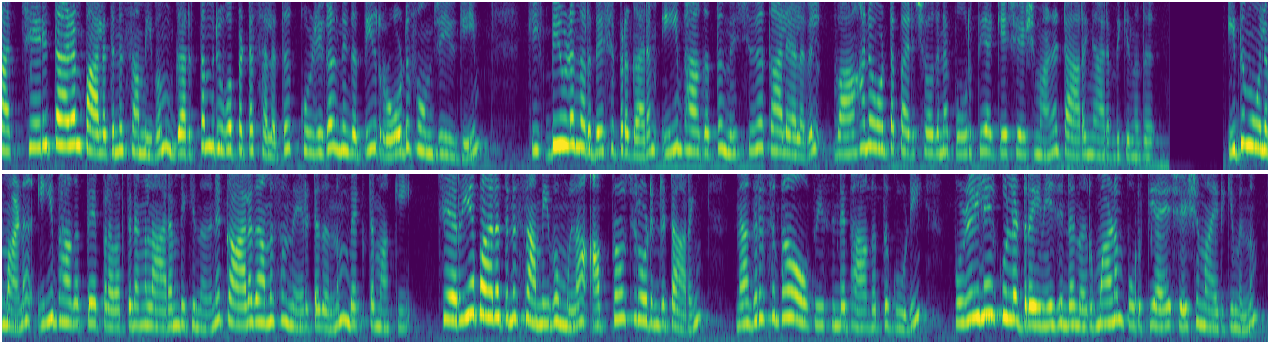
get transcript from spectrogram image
കച്ചേരിത്താഴം പാലത്തിന് സമീപം ഗർത്തം രൂപപ്പെട്ട സ്ഥലത്ത് കുഴികൾ നികത്തി റോഡ് ഫോം ചെയ്യുകയും കിഫ്ബിയുടെ നിർദ്ദേശപ്രകാരം ഈ ഭാഗത്ത് നിശ്ചിത കാലയളവിൽ വാഹന ഓട്ട പരിശോധന പൂർത്തിയാക്കിയ ശേഷമാണ് ടാറിംഗ് ആരംഭിക്കുന്നത്. ഇതുമൂലമാണ് ഈ ഭാഗത്തെ പ്രവർത്തനങ്ങൾ ആരംഭിക്കുന്നതിന് കാലതാമസം നേരിട്ടതെന്നും വ്യക്തമാക്കി. ചെറിയ പാലത്തിന് സമീപമുള്ള അപ്രോച്ച് റോഡിന്റെ ടാറിംഗ് നഗരസഭാ ഓഫീസിന്റെ ഭാഗത്തുകൂടി പുഴയിലേക്കുള്ള ഡ്രെയിനേജിന്റെ നിർമ്മാണം പൂർത്തിയായ ശേഷമായിരിക്കുമെന്നും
